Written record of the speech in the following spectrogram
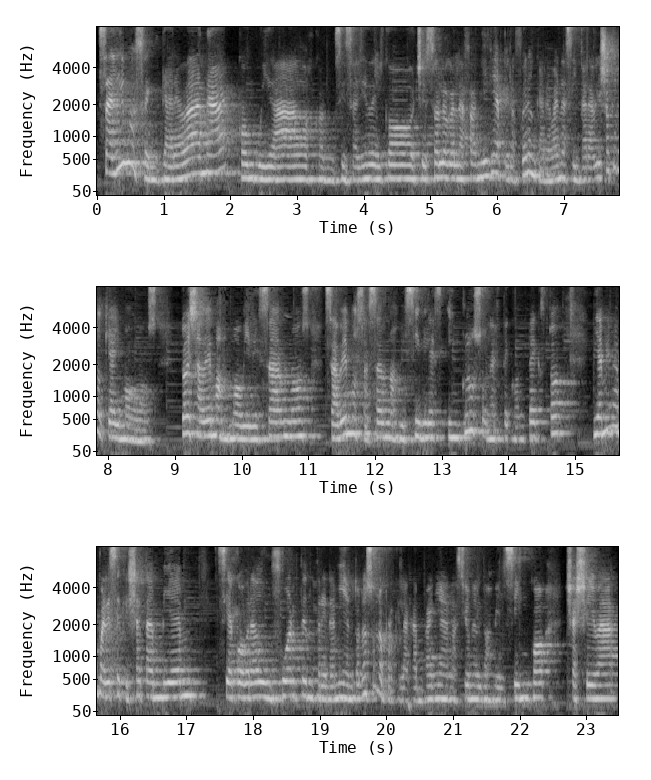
salimos en caravana con cuidados, sin salir del coche, solo con la familia, pero fueron caravanas imparables. Yo creo que hay modos. Hoy sabemos movilizarnos, sabemos hacernos visibles incluso en este contexto Y a mí me parece que ya también se ha cobrado un fuerte entrenamiento, no solo porque la campaña nació en el 2005, ya lleva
